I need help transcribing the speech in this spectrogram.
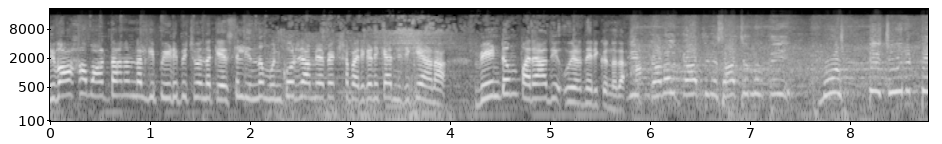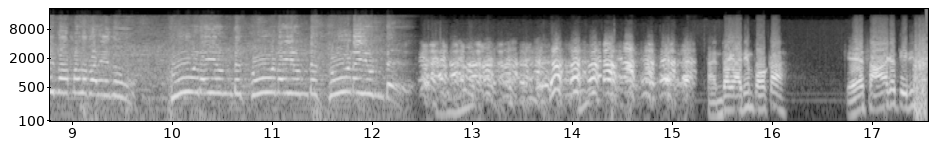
വിവാഹ വാഗ്ദാനം നൽകി പീഡിപ്പിച്ചു എന്ന കേസിൽ ഇന്ന് മുൻകൂർ ജാമ്യാപേക്ഷ പരിഗണിക്കാനിരിക്കെയാണ് വീണ്ടും പരാതി ഉയർന്നിരിക്കുന്നത്. ഈ കടൽക്കാറ്റിന് സാക്ഷ്യം നിർത്തി മുഷ്ടി ചുരുട്ടി നമ്മൾ പറയുന്നു കൂടെയുണ്ട് കൂടെയുണ്ട് കൂടെയുണ്ട്. എന്റെ കാര്യം പോക്കാ. കേസ് ആകെ തിരിച്ചു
